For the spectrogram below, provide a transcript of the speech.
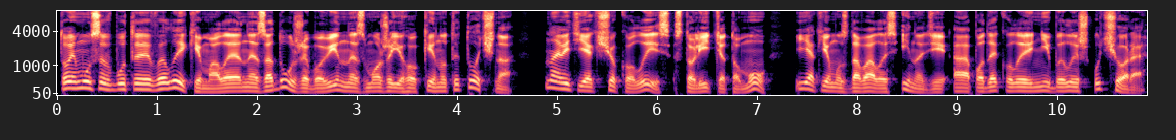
Той мусив бути великим, але не задуже, бо він не зможе його кинути точно, навіть якщо колись, століття тому, як йому здавалось іноді, а подеколи ніби лиш учора,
